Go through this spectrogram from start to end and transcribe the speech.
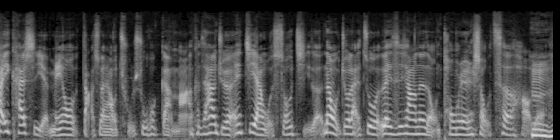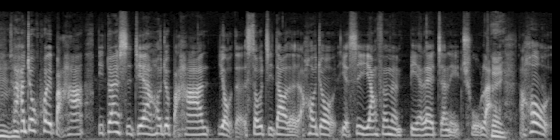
他一开始也没有打算要出书或干嘛，可是他觉得，哎、既然我收集了，那我就来做类似像那种同人手册好了。嗯嗯所以他就会把它一段时间，然后就把它有的收集到的，然后就也是一样分门别类整理出来。对，然后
